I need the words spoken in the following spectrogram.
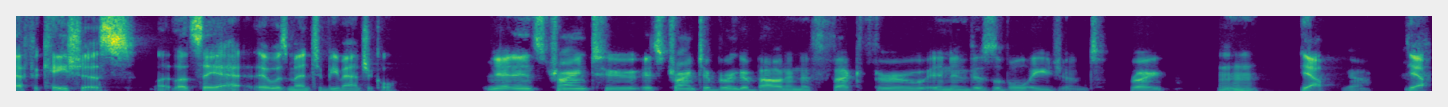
efficacious. Let's say it was meant to be magical. Yeah, and it's trying to it's trying to bring about an effect through an invisible agent, right? Mm-hmm. Yeah, yeah, yeah.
